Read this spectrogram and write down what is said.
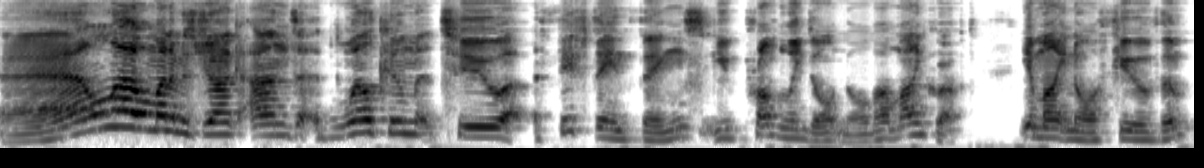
Hello, my name is Jack, and welcome to 15 things you probably don't know about Minecraft. You might know a few of them,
